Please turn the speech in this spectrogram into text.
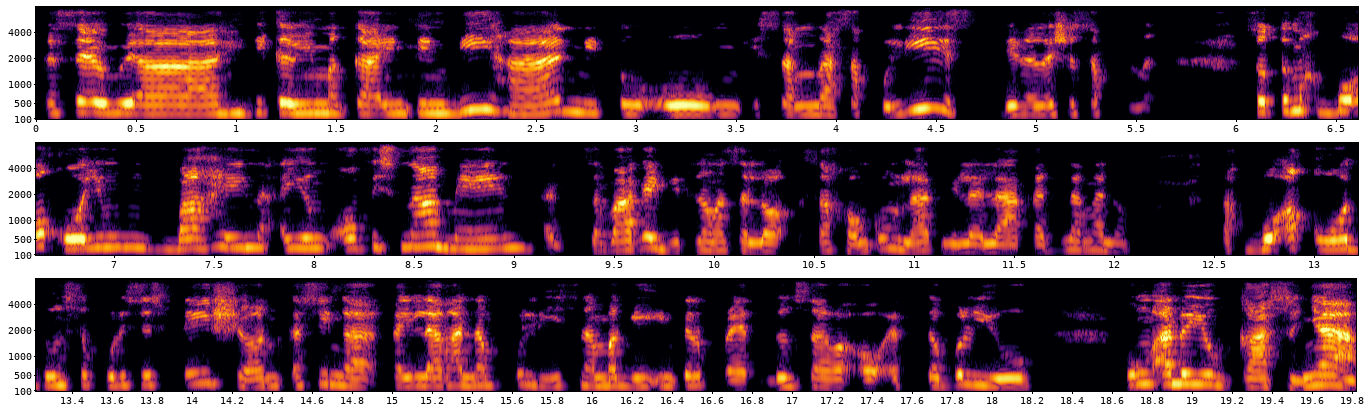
kasi uh, hindi kami magkaintindihan nitoong isang nasa pulis. Dinala siya sa So tumakbo ako yung bahay na yung office namin at sa bagay dito naman sa sa Hong Kong lahat nilalakad lang ano. Takbo ako doon sa police station kasi nga kailangan ng pulis na magi-interpret doon sa OFW kung ano yung kaso niya.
